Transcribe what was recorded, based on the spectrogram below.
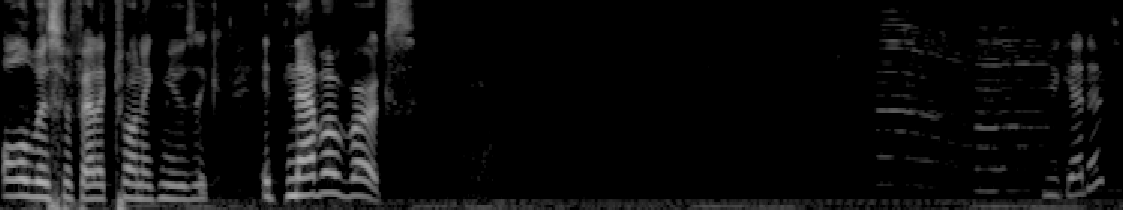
Oh. Always with electronic music. It never works. You get it?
